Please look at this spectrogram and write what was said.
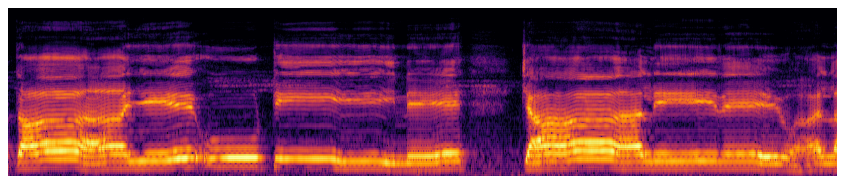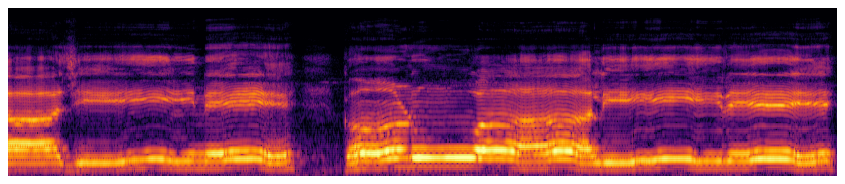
આતુરતાએ ઉઠીને ચાલી રે કણુવાલી રે.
